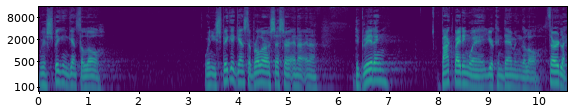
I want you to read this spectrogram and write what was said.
We are speaking against the law. When you speak against a brother or sister in a, in a degrading, backbiting way, you're condemning the law. Thirdly,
